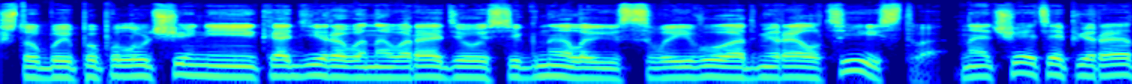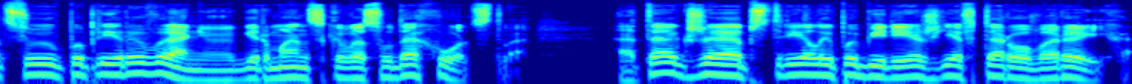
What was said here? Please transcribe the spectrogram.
чтобы по получении кодированного радиосигнала из своего адмиралтейства начать операцию по прерыванию германского судоходства, а также обстрелы побережья Второго Рейха.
